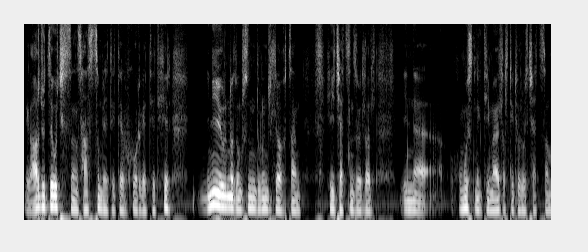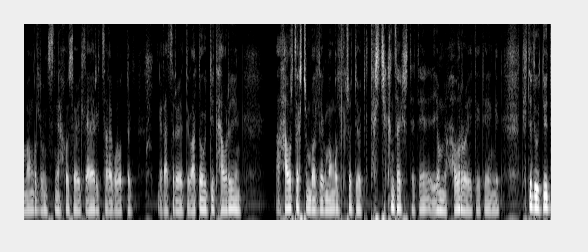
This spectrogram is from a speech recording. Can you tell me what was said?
нэг орж үзээгүй ч гэсэн сонсцсон байдаг те хөхөр те. Тэгэхээр миний ер нь бол өнгөрсөн 4 жилийн хугацаанд хийж чадсан зүйл бол энэ хүмүүс нэг тийм ойлголтыг төрүүлж чадсан. Монгол үндэсний ахуй соёл айраг цагааг уудаг газар байдаг. Одоо үдий таврын хавар цагчин бол яг монголчуудын хувьд тарчихсан цаг шүү дээ тий юм ховор байдаг тий ингээд тэгтэл өдөөд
